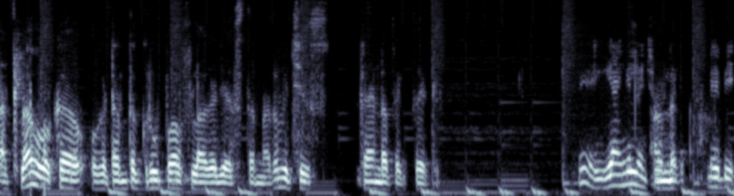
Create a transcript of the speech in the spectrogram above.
అట్లా ఒక ఒకటంతా గ్రూప్ ఆఫ్ లాగా చేస్తున్నారు which is kind of exciting ఈ యాంగిల్ నుంచి maybe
